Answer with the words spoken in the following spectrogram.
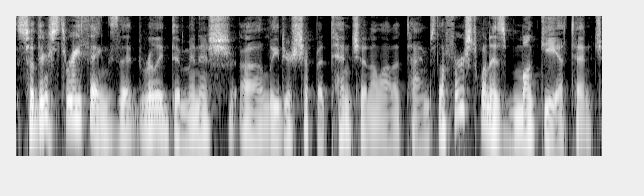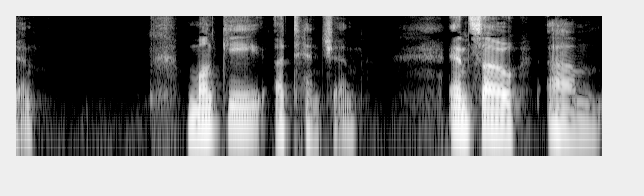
so there's three things that really diminish uh, leadership attention a lot of times. The first one is monkey attention monkey attention. And so um,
